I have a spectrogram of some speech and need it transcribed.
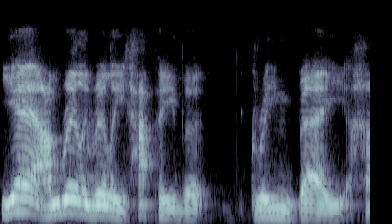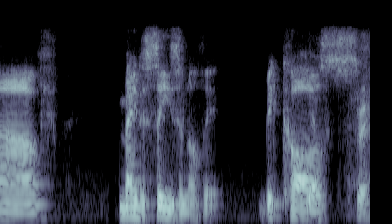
yeah, I'm really really happy that Green Bay have made a season of it because yes,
